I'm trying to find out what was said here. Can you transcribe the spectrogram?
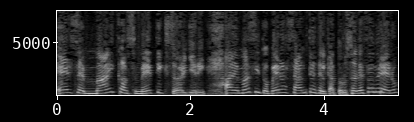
Es en My Cosmetic Surgery. Además, si te operas antes del 14 de febrero,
